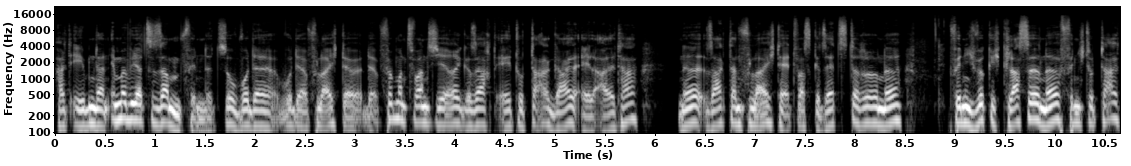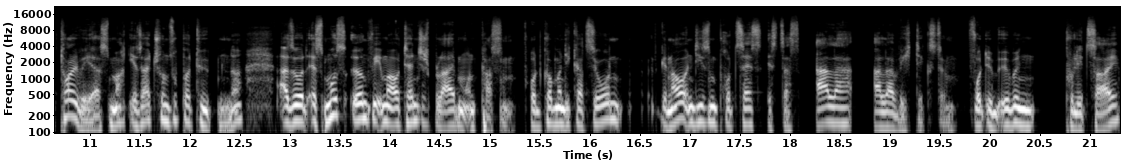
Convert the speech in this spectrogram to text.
halt eben dann immer wieder zusammenfindet. So, wo der, wo der vielleicht der, der 25-Jährige sagt, ey, total geil, ey, Alter, ne, sagt dann vielleicht der etwas gesetztere, ne, finde ich wirklich klasse, ne, finde ich total toll, wie ihr es macht, ihr seid schon super Typen, ne. Also es muss irgendwie immer authentisch bleiben und passen. Und Kommunikation, genau in diesem Prozess ist das aller, allerwichtigste. Und im Übrigen Polizei,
